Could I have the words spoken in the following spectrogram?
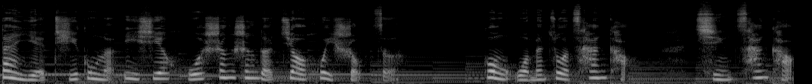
但也提供了一些活生生的教会守则，供我们做参考。请参考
